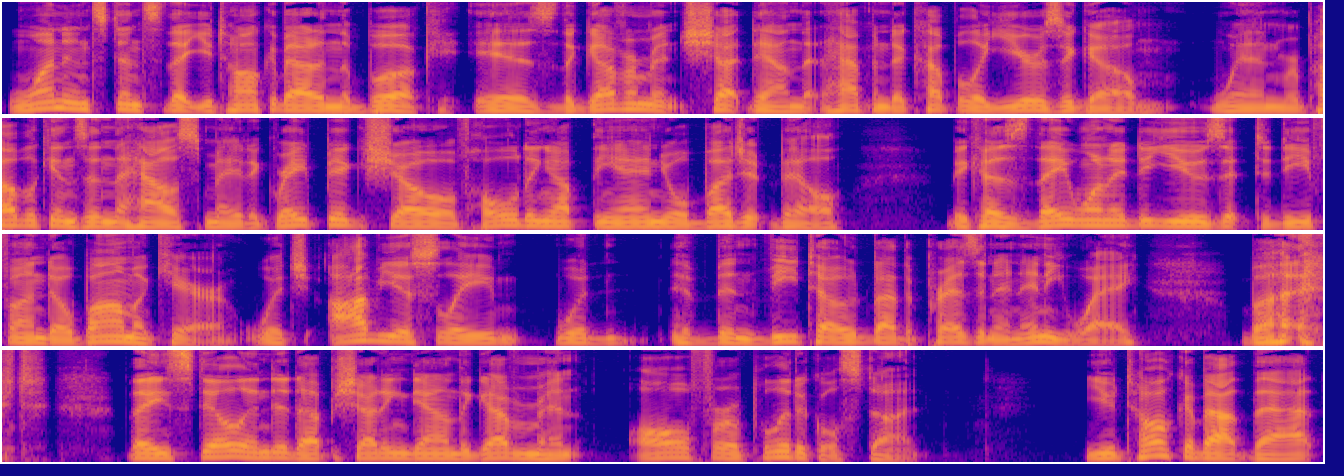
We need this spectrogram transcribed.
One instance that you talk about in the book is the government shutdown that happened a couple of years ago when Republicans in the House made a great big show of holding up the annual budget bill because they wanted to use it to defund Obamacare, which obviously would have been vetoed by the president anyway. But they still ended up shutting down the government, all for a political stunt. You talk about that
